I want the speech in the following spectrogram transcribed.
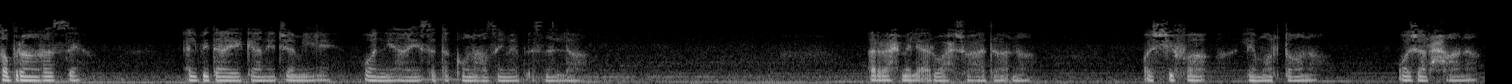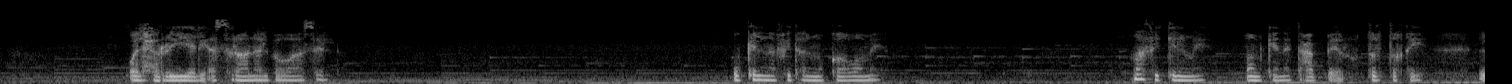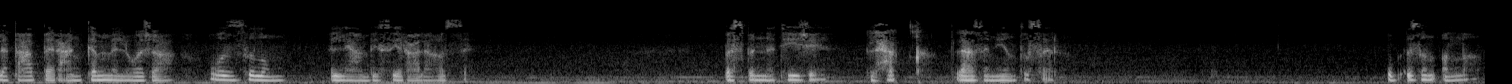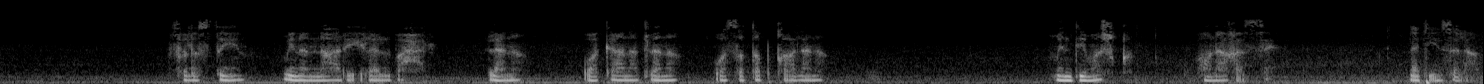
صبرا غزة. البداية كانت جميلة والنهاية ستكون عظيمة بإذن الله. الرحمة لأرواح شهدائنا والشفاء لمرضانا وجرحانا والحرية لأسرانا البواسل. وكلنا فدا المقاومة. ما في كلمة ممكن تعبر وترتقي لتعبر عن كم الوجع والظلم اللي عم بيصير على غزة. بس بالنتيجة الحق لازم ينتصر. وبإذن الله فلسطين من النهر إلى البحر لنا وكانت لنا وستبقى لنا. من دمشق هنا غزة. نادين سلامة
